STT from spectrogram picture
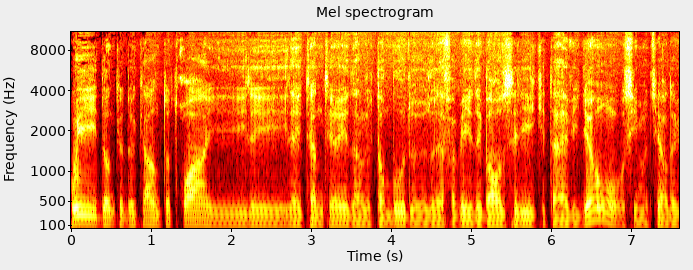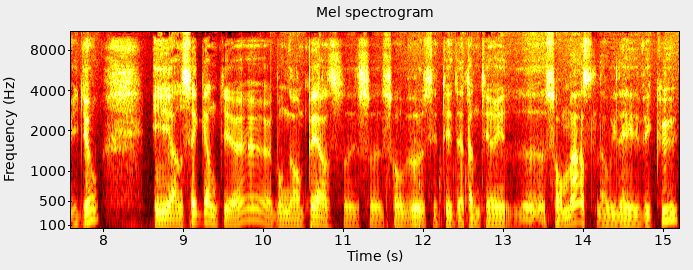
Oui, donc de 43, il, est, il a été enterré dans le tombeau de, de la famille des Baroncelli qui était à Avignon, au cimetière d'Avignon. Et en 51, mon grand-père, son vœu, c'était d'être enterré de son mas, là où il avait vécu,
